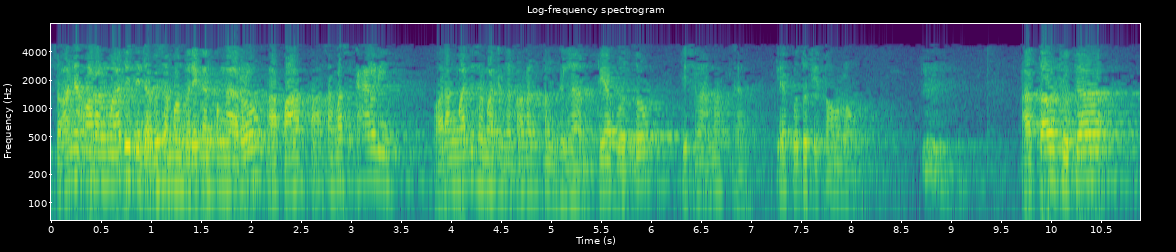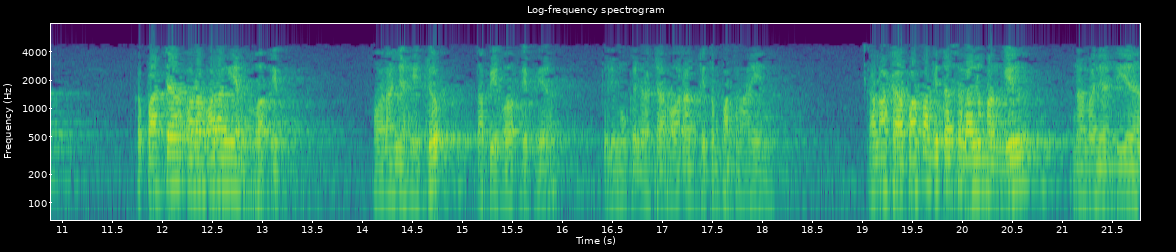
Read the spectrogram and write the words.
Soalnya orang mati tidak bisa memberikan pengaruh apa-apa sama sekali. Orang mati sama dengan orang tenggelam, dia butuh diselamatkan, dia butuh ditolong. Atau juga kepada orang-orang yang gaib. Orangnya hidup tapi gaib ya. Jadi mungkin ada orang di tempat lain. Kalau ada apa-apa kita selalu manggil namanya dia.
